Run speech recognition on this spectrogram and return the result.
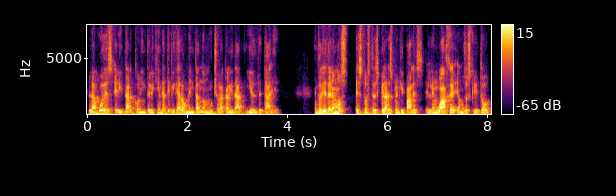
la puedes editar con inteligencia artificial aumentando mucho la calidad y el detalle. Entonces ya tenemos estos tres pilares principales. El lenguaje, hemos escrito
